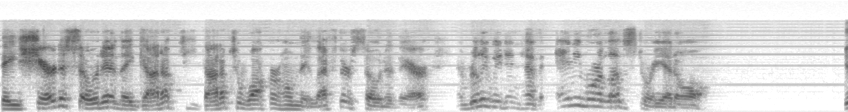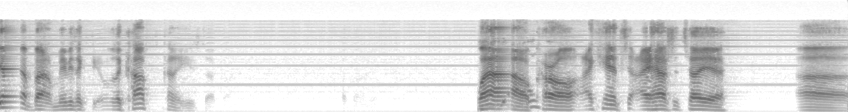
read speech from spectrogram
They shared a soda. They got up. To, he got up to walk her home. They left their soda there, and really, we didn't have any more love story at all. Yeah, but maybe the the cop kind of used up. Wow, Carl, I can't. T- I have to tell you, uh,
